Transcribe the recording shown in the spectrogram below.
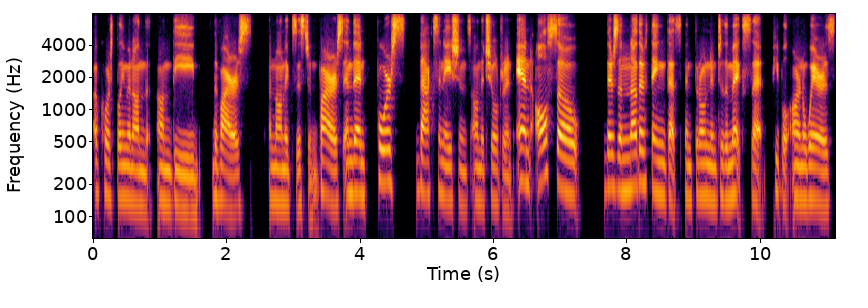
of course, blame it on the, on the the virus, a non-existent virus, and then force vaccinations on the children. And also, there's another thing that's been thrown into the mix that people aren't aware is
